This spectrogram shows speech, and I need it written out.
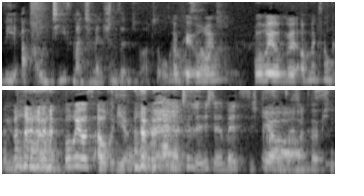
wie abgrundtief manche Menschen sind. Warte, Oreo Okay, ist laut. Oreo. Oreo will Aufmerksamkeit. Oreo. Oreo ist auch hier. Ja, natürlich, der wälzt sich gerade in seinem Körbchen.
